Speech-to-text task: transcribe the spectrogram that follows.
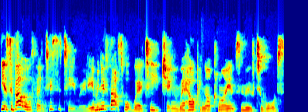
it's about authenticity, really. I mean, if that's what we're teaching and we're helping our clients move towards.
